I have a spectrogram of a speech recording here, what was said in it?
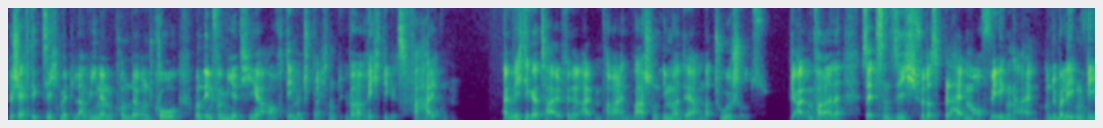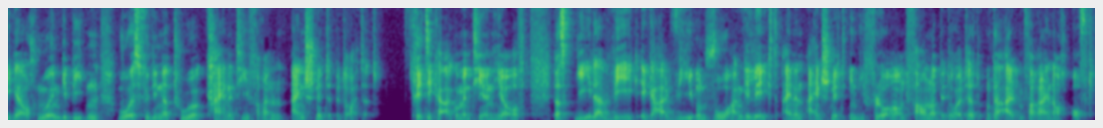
beschäftigt sich mit Lawinenkunde und Co. und informiert hier auch dementsprechend über richtiges Verhalten. Ein wichtiger Teil für den Alpenverein war schon immer der Naturschutz. Die Alpenvereine setzen sich für das Bleiben auf Wegen ein und überlegen Wege auch nur in Gebieten, wo es für die Natur keine tieferen Einschnitte bedeutet. Kritiker argumentieren hier oft, dass jeder Weg, egal wie und wo angelegt, einen Einschnitt in die Flora und Fauna bedeutet und der Alpenverein auch oft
